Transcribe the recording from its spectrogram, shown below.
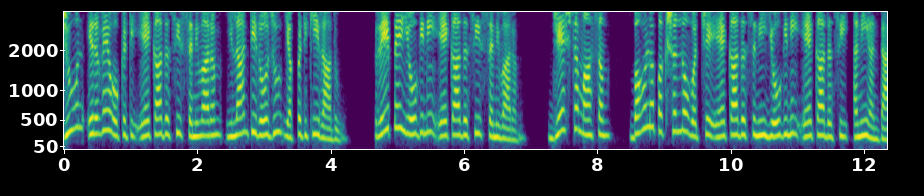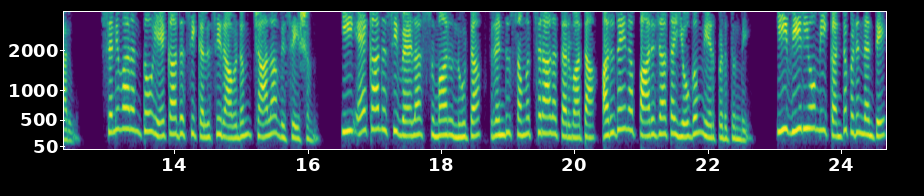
జూన్ ఇరవై ఒకటి ఏకాదశి శనివారం ఇలాంటి రోజు ఎప్పటికీ రాదు. రేపే యోగిని ఏకాదశి శనివారం. జ్యేష్ఠమాసం బహుళపక్షంలో వచ్చే ఏకాదశిని యోగిని ఏకాదశి అని అంటారు. శనివారంతో ఏకాదశి కలిసి రావడం చాలా విశేషం. ఈ ఏకాదశి వేళ సుమారు నూట రెండు సంవత్సరాల తర్వాత అరుదైన పారిజాత యోగం ఏర్పడుతుంది. ఈ వీడియో మీ కంటపడిందంటే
